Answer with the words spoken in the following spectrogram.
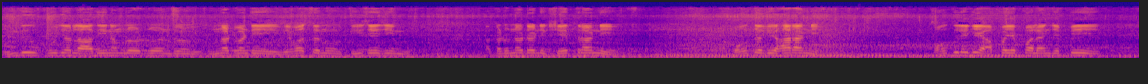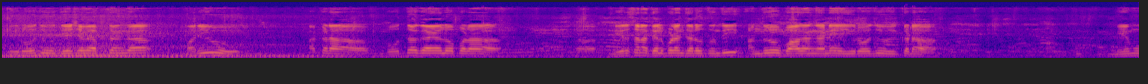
హిందూ పూజల ఆధీనంలో ఉన్నటువంటి వ్యవస్థను తీసేసి అక్కడ ఉన్నటువంటి క్షేత్రాన్ని బౌద్ధ విహారాన్ని బౌద్ధులకి అప్పచెప్పాలని చెప్పి ఈరోజు దేశవ్యాప్తంగా మరియు అక్కడ బౌద్ధ గాయ లోపల నిరసన తెలపడం జరుగుతుంది. అందులో భాగంగానే ఈరోజు ఇక్కడ మేము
